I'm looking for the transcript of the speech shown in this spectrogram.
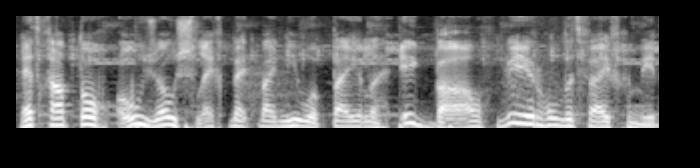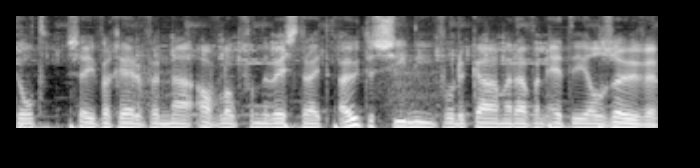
Het gaat toch oh zo slecht met mijn nieuwe pijlen. Ik baal. Weer 105 gemiddeld. zei Van Gerven na afloop van de wedstrijd uit de Cine voor de camera van RTL 7.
